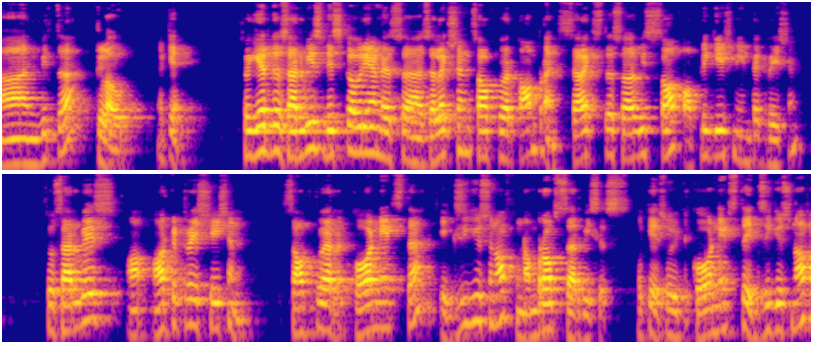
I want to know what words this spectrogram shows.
and with the cloud. Okay. So here the service discovery and uh, selection software components selects the service of application integration. So service uh, orchestration software coordinates the execution of number of services. Okay, so it coordinates the execution of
